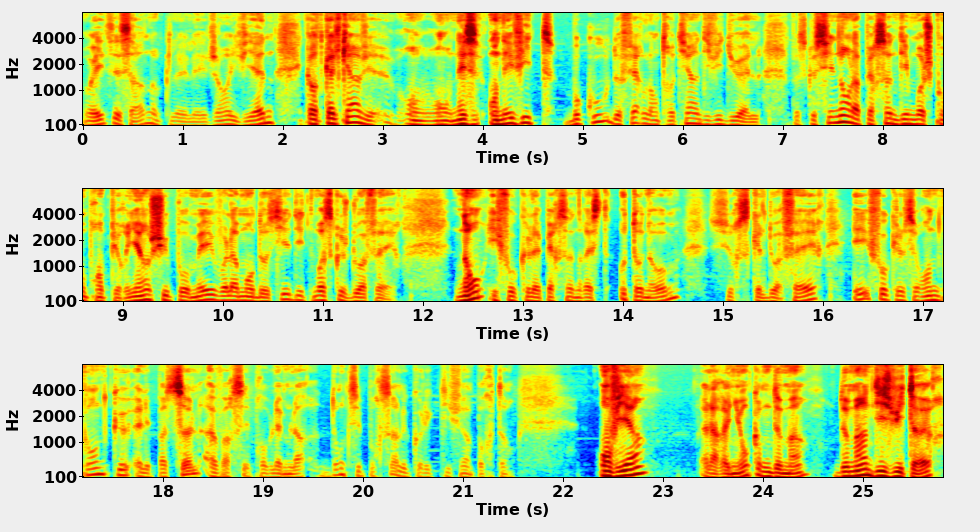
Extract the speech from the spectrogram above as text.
Oui, c'est ça. Donc les, gens, ils viennent. Quand quelqu'un vient, on, on, évite beaucoup de faire l'entretien individuel. Parce que sinon, la personne dit, moi je comprends plus rien, je suis paumé, voilà mon dossier, dites-moi ce que je dois faire. Non, il faut que la personne reste autonome sur ce qu'elle doit faire et il faut qu'elle se rende compte qu'elle n'est pas seule à avoir ces problèmes-là. Donc c'est pour ça le collectif est important. On vient à la réunion comme demain. Demain, 18h,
